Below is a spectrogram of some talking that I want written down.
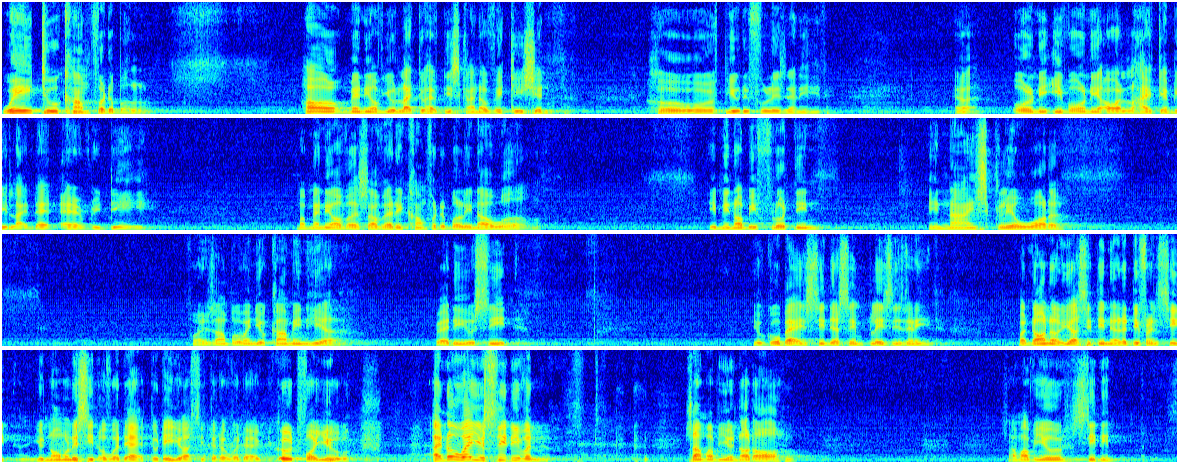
way too comfortable. How many of you like to have this kind of vacation? Oh, beautiful, isn't it? Uh, only if only our life can be like that every day. But many of us are very comfortable in our world. It may not be floating in nice, clear water. For example, when you come in here, where do you sit? You go back and sit the same place, isn't it? But Donald, you are sitting in a different seat. You normally sit over there. Today you are seated over there. Good for you. I know where you sit even. Some of you, not all. Some of you sit in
